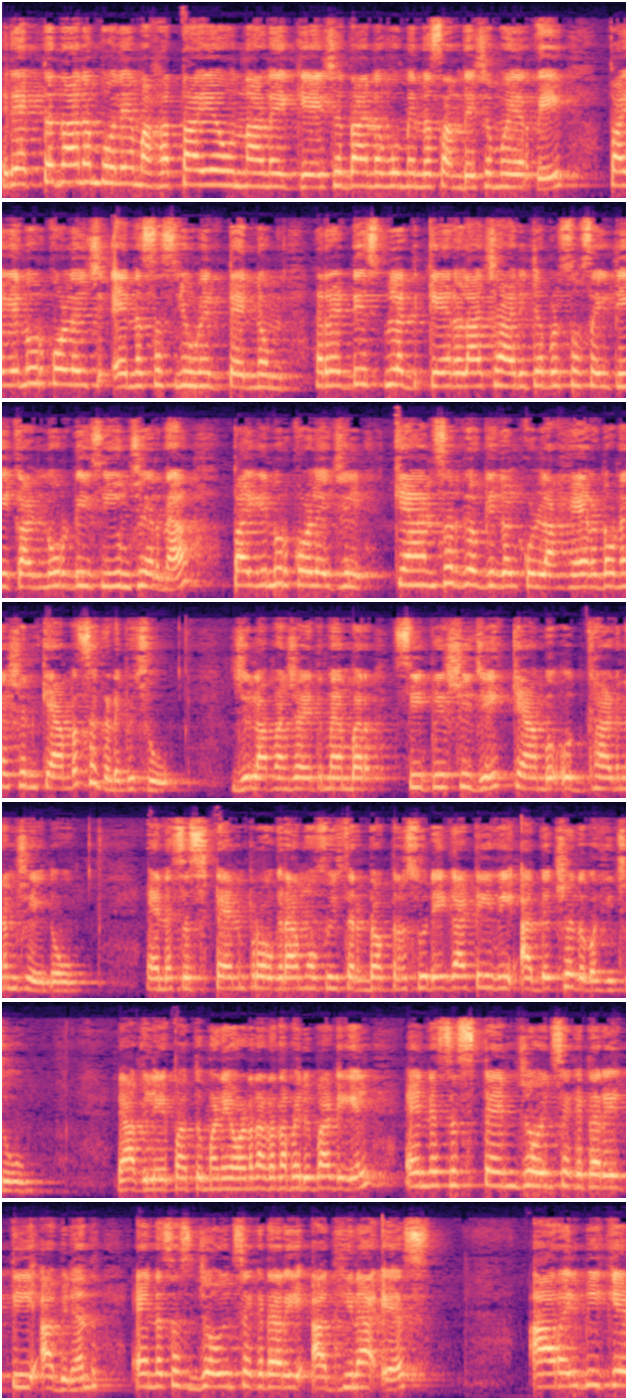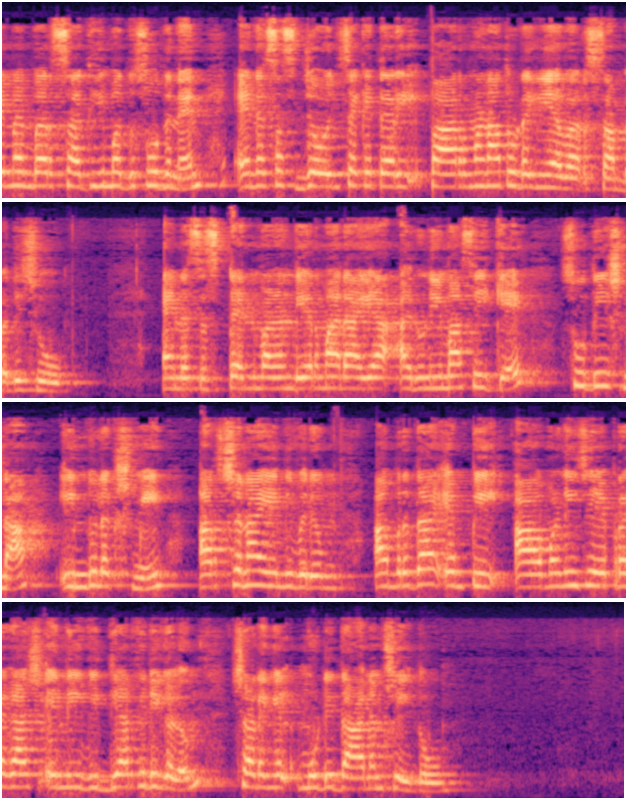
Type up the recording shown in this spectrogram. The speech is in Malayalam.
രക്തദാനം പോലെ മഹത്തായ ഒന്നാണ് കേശദാനവും എന്ന സന്ദേശമുയർത്തി Payyanur college N S S unit ടെന്നും Reddy's blood Kerala charitable society Kannur D സിയും ചേർന്ന് പയ്യന്നൂർ കോളേജിൽ ക്യാൻസർ രോഗികൾക്കുള്ള ഹെയർ ഡൊണേഷൻ ക്യാമ്പ് സംഘടിപ്പിച്ചു. ജില്ലാ panchayat member C P Shiji camp ഉദ്ഘാടനം ചെയ്തു. N S S ten programme officer doctor Surekha T V അധ്യക്ഷത വഹിച്ചു. രാവിലെ പത്ത് മണിയോടെ നടന്ന പരിപാടിയിൽ N S S ten joint secretary T Abhinand N S S joint secretary Adheena S R I B K member Sathi Madhusoodanan N S S joint secretary പാർമണ തുടങ്ങിയവർ സംബന്ധിച്ചു. എൻ എസ് എസ് ടെൻ വളണ്ടിയർമാരായ അരുണിമ സി കെ സുധീഷ്ണ ഇന്ദുലക്ഷ്മി അർച്ചന എന്നിവരും അമൃത എം പി ആവണി ജയപ്രകാശ് എന്നീ വിദ്യാർത്ഥിനികളും ചടങ്ങിൽ മുടിദാനം ചെയ്തു.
